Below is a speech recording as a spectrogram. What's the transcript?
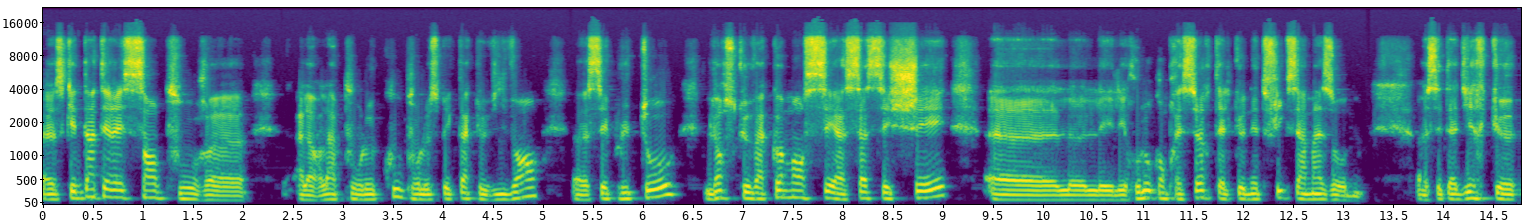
Euh, ce qui est intéressant pour, euh, alors là pour le coup, pour le spectacle vivant, euh, c'est plutôt lorsque va commencer à s'assécher les, rouleaux compresseurs tels que Netflix et Amazon. C'est-à-dire qu'il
